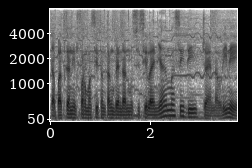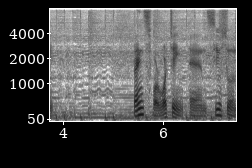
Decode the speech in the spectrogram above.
Dapatkan informasi tentang band dan musisi lainnya masih di channel ini. Thanks for watching and see you soon.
